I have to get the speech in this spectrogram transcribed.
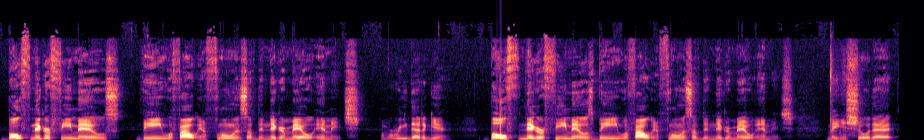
Both nigger females being without influence of the nigger male image I'm going to read that again. Both nigger females being without influence of the nigger male image, making sure that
